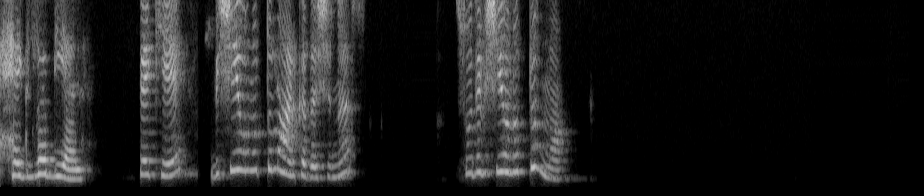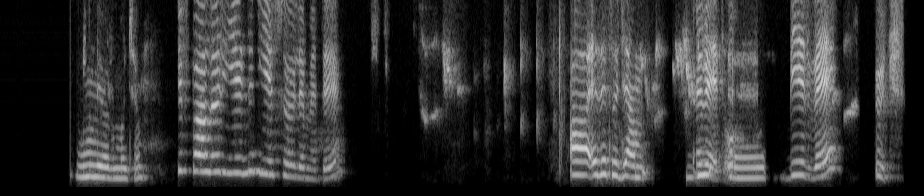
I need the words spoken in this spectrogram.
hegzadiyen. Peki bir şey unuttu mu arkadaşınız? Sude bir şey unuttun mu? Bilmiyorum hocam. Çift bağların yerini niye söylemedi? Aa evet hocam. Bir, Evet, o- e, 1 ve 3. bir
